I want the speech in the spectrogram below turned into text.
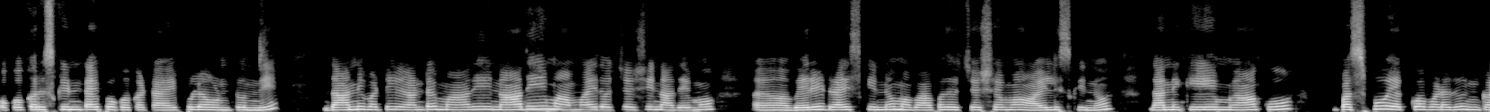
ఒక్కొక్కరి స్కిన్ టైప్ ఒక్కొక్క టైప్‌లో ఉంటుంది. దాన్ని బట్టి అంటే మాది నాది మా అమ్మాయిదొచ్చేసి నాదేమో ఆహ్, వెరీ డ్రై స్కిన్. మా పాపదొచ్చేసేమో ఆయిలీ స్కిన్. దానికి మాకు పసుపు ఎక్కువ పడదు. ఇంకా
